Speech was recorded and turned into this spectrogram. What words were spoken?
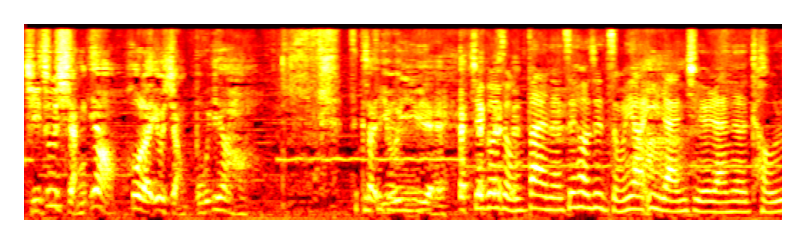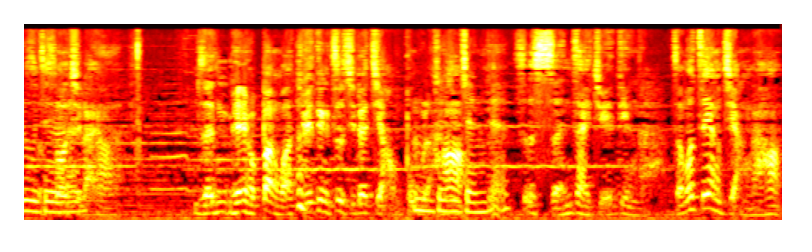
起初想要，后来又想不要，在犹豫耶。结果怎么办呢？最后是怎么样毅然决然的投入这个？说起来啊。人没有办法决定自己的脚步了哈，是真的，是神在决定的。怎么这样讲呢哈？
